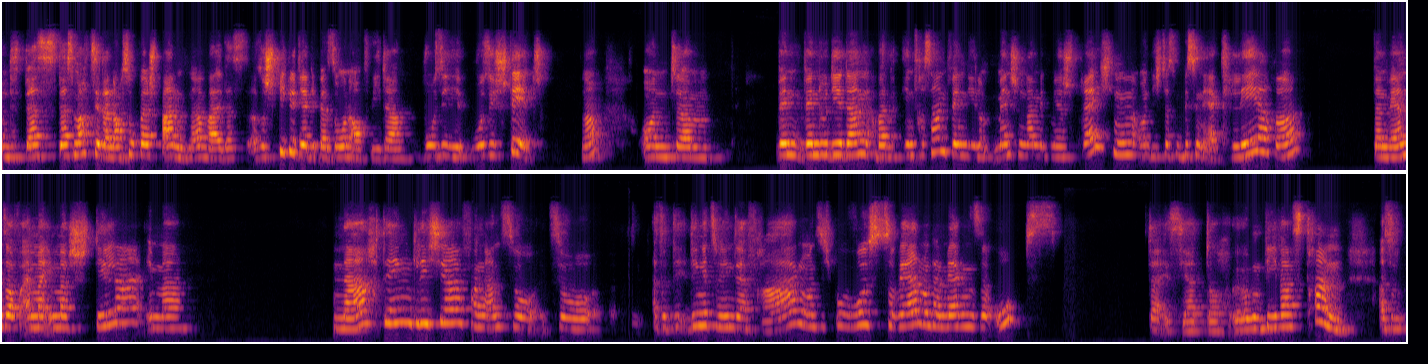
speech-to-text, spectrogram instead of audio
Und das, das macht es ja dann auch super spannend, ne? weil das also spiegelt ja die Person auch wieder, wo sie, wo sie steht. Ne? Und ähm, wenn, wenn du dir dann, aber interessant, wenn die Menschen dann mit mir sprechen und ich das ein bisschen erkläre, dann werden sie auf einmal immer stiller, immer nachdenklicher, fangen an zu, zu also Dinge zu hinterfragen und sich bewusst zu werden und dann merken sie, ups, da ist ja doch irgendwie was dran. Also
